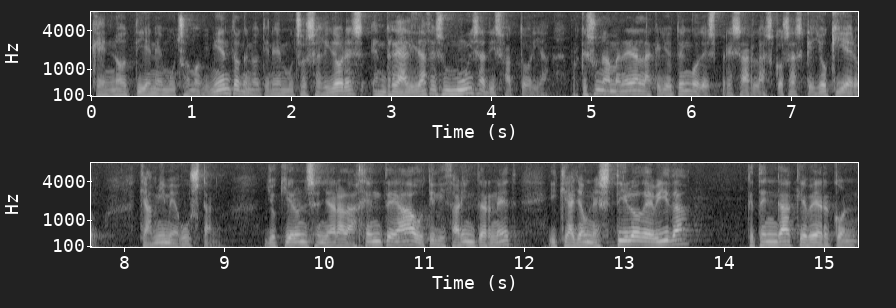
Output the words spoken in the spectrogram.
que no tiene mucho movimiento, que no tiene muchos seguidores, en realidad es muy satisfactoria, porque es una manera en la que yo tengo de expresar las cosas que yo quiero, que a mí me gustan. Yo quiero enseñar a la gente a utilizar Internet y que haya un estilo de vida que tenga que ver con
